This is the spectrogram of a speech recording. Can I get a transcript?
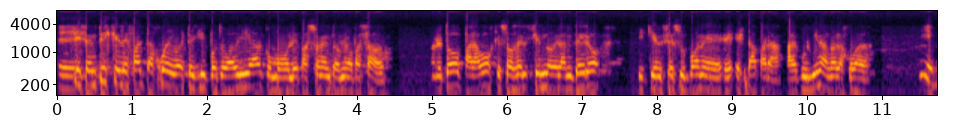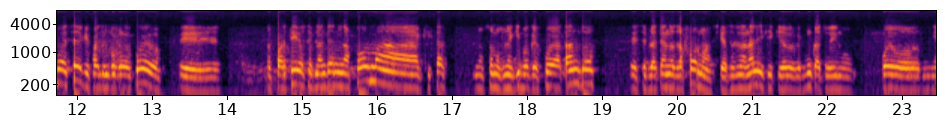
Eh, si sentís que le falta juego a este equipo todavía, como le pasó en el torneo pasado, sobre todo para vos que sos del, siendo delantero y quien se supone eh, está para, para culminar ¿no? la jugada. Sí, puede ser que falte un poco de juego. Eh, los partidos se plantean de una forma, quizás no somos un equipo que juega tanto, eh, se plantean de otra forma. Si haces un análisis, creo que nunca tuvimos juego ni,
